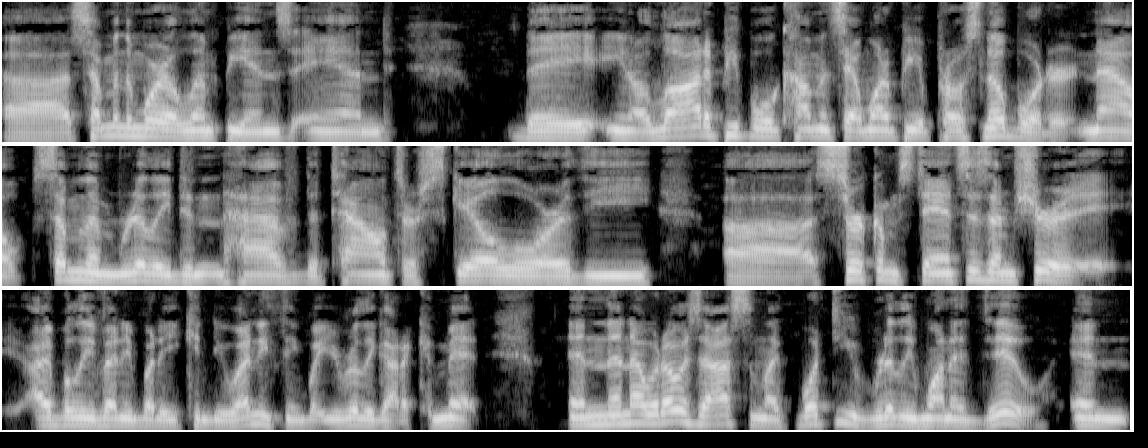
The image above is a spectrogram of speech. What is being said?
Uh, some of them were Olympians, and they, you know, a lot of people will come and say, "I want to be a pro snowboarder." Now, some of them really didn't have the talent or skill or the uh, circumstances. I'm sure I believe anybody can do anything, but you really got to commit. And then I would always ask them, like, what do you really want to do? And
